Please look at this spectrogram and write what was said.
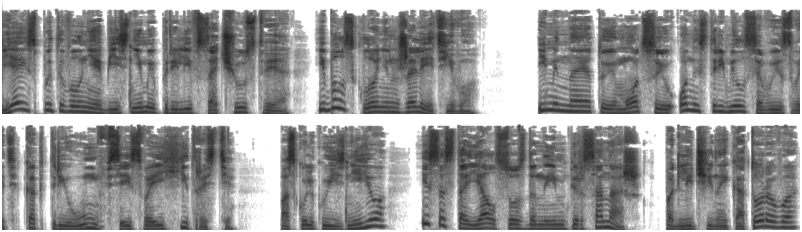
я испытывал необъяснимый прилив сочувствия и был склонен жалеть его. Именно эту эмоцию он и стремился вызвать, как триумф всей своей хитрости, поскольку из нее и состоял созданный им персонаж, под личиной которого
